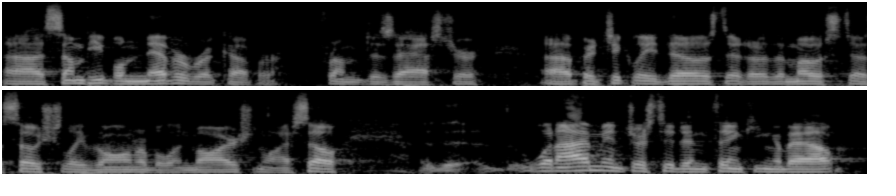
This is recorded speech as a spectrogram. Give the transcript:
Uh, some people never recover from disaster, uh, particularly those that are the most uh, socially vulnerable and marginalized. So, what I'm interested in thinking about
